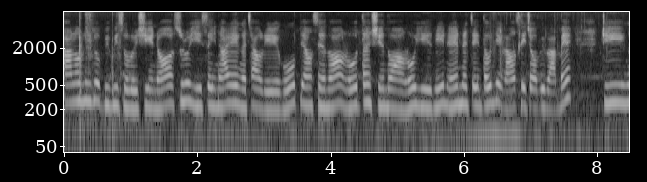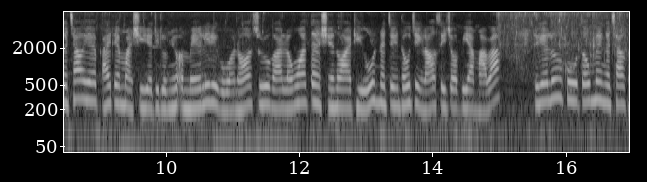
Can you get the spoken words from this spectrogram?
အားလုံးလှီးလို့ပြီးပြီဆိုလို့ရှိရင်တော့သူတို့ရေစိမ်ထားတဲ့ငချောက်လေးတွေကိုပြောင်းဆင်သွားအောင်လို့တန့်ရှင်းသွားအောင်လို့ရေလေးနဲ့နှစ်ကြိမ်သုံးကြိမ်လောက်ဆေးကြောပေးပါမယ်ဒီငချောက်ရဲ့ဘိုက်ထဲမှာရှိတဲ့ဒီလိုမျိုးအမဲလေးတွေကိုပေါ့နော်သူတို့ကလုံးဝတန့်ရှင်းသွားတဲ့အထိကိုနှစ်ကြိမ်သုံးကြိမ်လောက်ဆေးကြောပေးရမှာပါ တကယ်လို့ကိုသုံးမဲ့ငချောက်က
